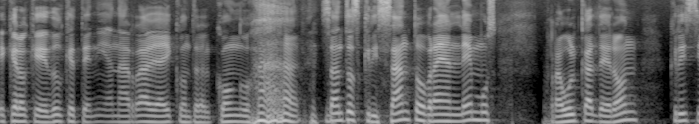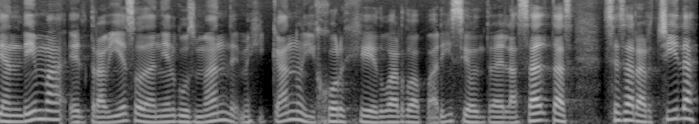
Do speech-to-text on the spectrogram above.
Eh, creo que Duque tenía una rabia ahí contra el Congo. Santos Crisanto, Brian Lemus, Raúl Calderón, Cristian Lima, el travieso Daniel Guzmán, de mexicano, y Jorge Eduardo Aparicio. Entre las altas, César Archila,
